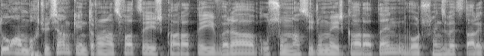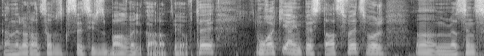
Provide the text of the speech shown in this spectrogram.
դու ամբողջությամբ կենտրոնացված էիր կարատեի վրա, ուսումնասիրում էիր կարատեն, որ հենց 6 տարեկան լրացավ սկսեցիր զբաղվել կարատեով, թե ուղղակի այնպես ստացվեց, որ ասենց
